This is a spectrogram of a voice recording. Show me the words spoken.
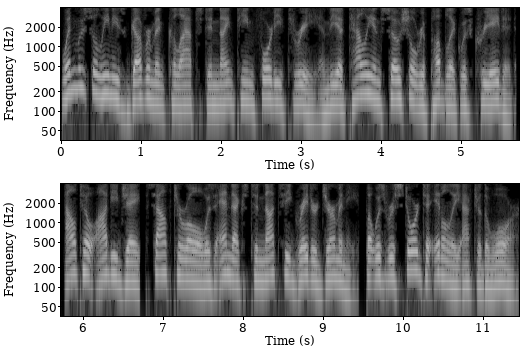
When Mussolini's government collapsed in 1943 and the Italian Social Republic was created, Alto Adige, South Tyrol was annexed to Nazi Greater Germany, but was restored to Italy after the war.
